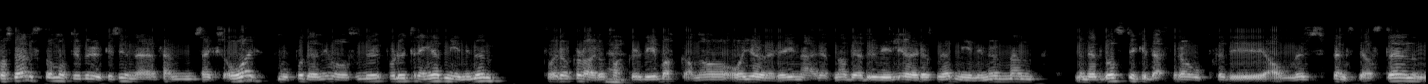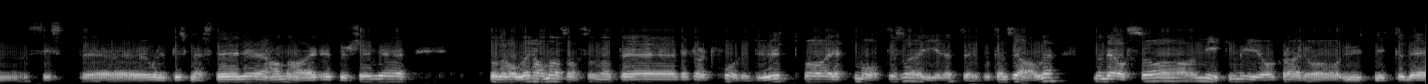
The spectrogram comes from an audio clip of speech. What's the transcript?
på spenst og måtte jo bruke sine fem-seks år på det nivået som du For du trenger et minimum for å klare å takle de bakkene og, og gjøre i nærheten av det du vil gjøre. Så det er et minimum. men men det er et godt stykke derfra opp til de aller spenstigste. Sist uh, olympisk mester, eh, han har ressurser uh, så det holder, han altså. Sånn at det, det, er klart, Får du det ut på rett måte, så gir det et større potensial. Men det er også like mye å klare å utnytte det,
